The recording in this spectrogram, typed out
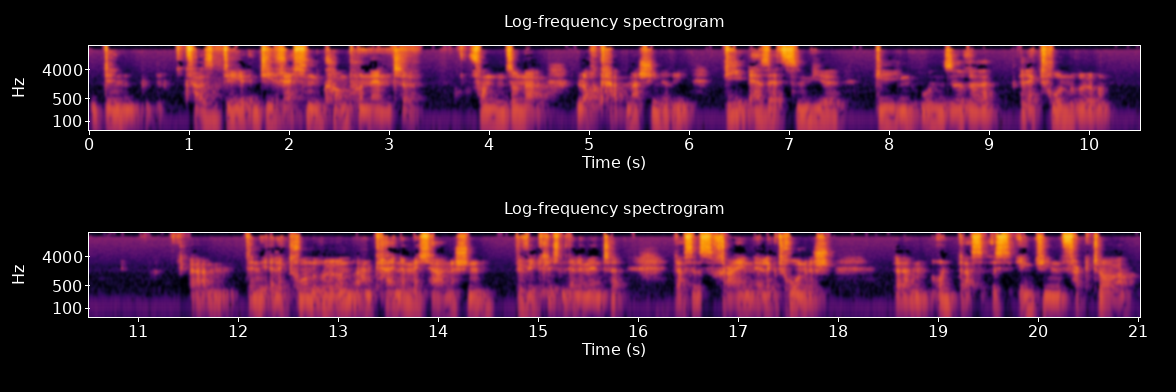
den, quasi die, die Rechenkomponente von so einer Lochkartenmaschinerie, die ersetzen wir gegen unsere Elektronenröhren. Ähm, denn die Elektronenröhren haben keine mechanischen beweglichen Elemente. Das ist rein elektronisch. Ähm, und das ist irgendwie ein Faktor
